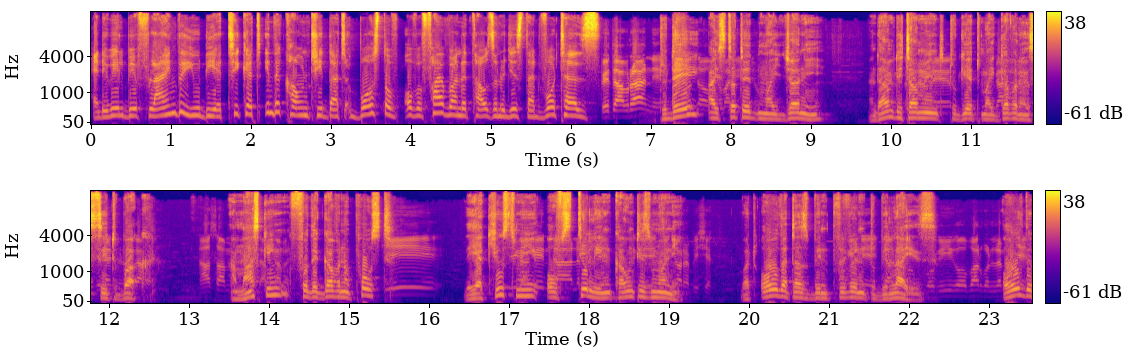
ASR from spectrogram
and he will be flying the UDA ticket in the county that boasts of over 500,000 registered voters. Today, I started my journey and I'm determined to get my governor's seat back. I'm asking for the governor post. They accused me of stealing county's money, but all that has been proven to be lies. All the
